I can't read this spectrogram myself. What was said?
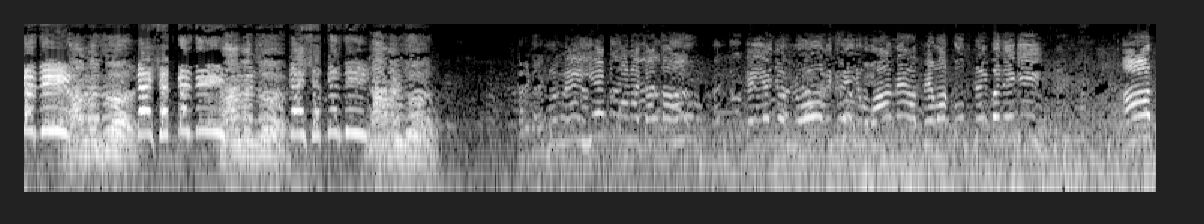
गर्दी दहशत गर्दी दहशत गर्दी मैं ये बताना चाहता हूँ कि ये जो लोग ये जो अवाम है अब बेवकूफ़ नहीं बनेगी। आप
